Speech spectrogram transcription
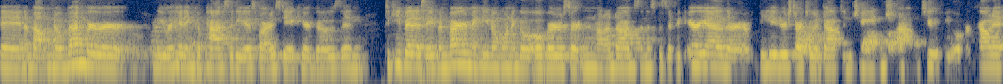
in about November, we were hitting capacity as far as daycare goes, and to keep it a safe environment, you don't want to go over a certain amount of dogs in a specific area. Their behaviors start to adapt and change um, too if you overcrowd it.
